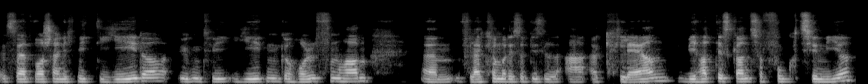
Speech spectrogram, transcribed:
es wird wahrscheinlich nicht jeder irgendwie jedem geholfen haben. Ähm, vielleicht können wir das ein bisschen äh, erklären. Wie hat das Ganze funktioniert?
